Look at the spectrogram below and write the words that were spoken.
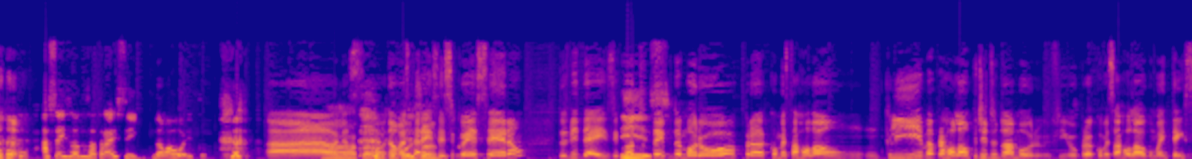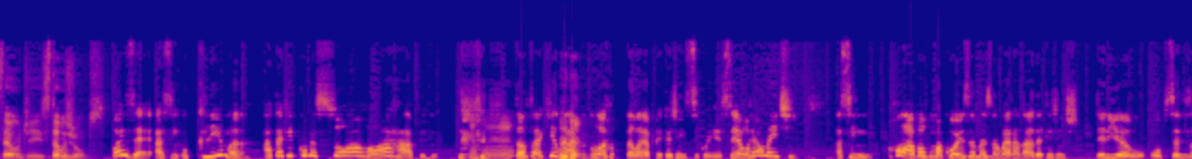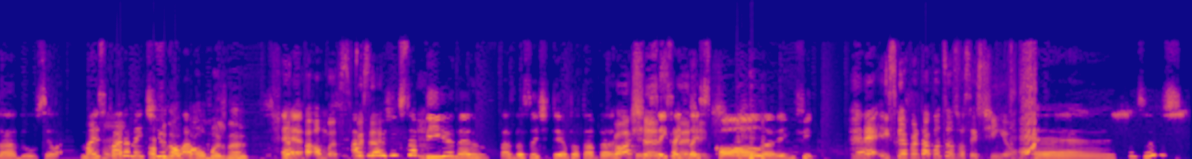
Há seis anos atrás, sim. Não há oito. Ah, Ah, olha tá, só. Não, mas peraí, anos. vocês se conheceram em 2010. E quanto Isso. tempo demorou pra começar a rolar um, um clima, pra rolar um pedido de namoro? Enfim, ou pra começar a rolar alguma intenção de estamos juntos? Pois é, assim, o clima até que começou a rolar rápido. Uhum. Tanto é que lá, lá pela época que a gente se conheceu, realmente assim, rolava alguma coisa, mas não era nada que a gente teria oficializado, ou sei lá. Mas Uhum. claramente Afinal, rolava palmas, né? É. Palmas. Pois Afinal, é. a gente sabia, né? Faz bastante tempo eu tava a sem chance, sair né, da gente? escola, enfim. É, isso que eu ia perguntar, quantos anos vocês tinham? É... Quantos anos?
